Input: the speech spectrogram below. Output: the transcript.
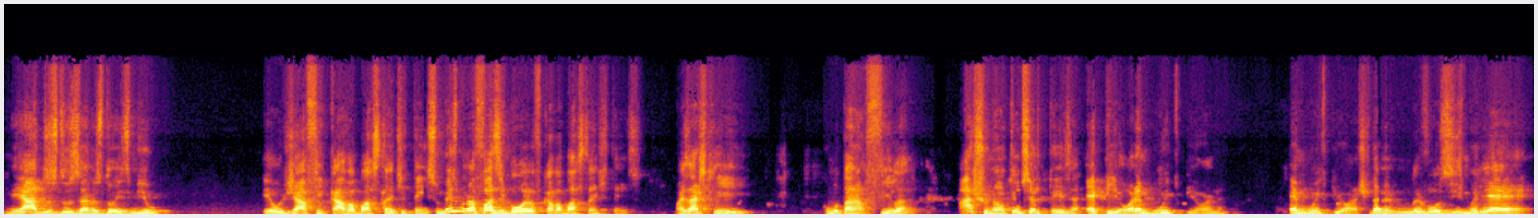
meados dos anos 2000, eu já ficava bastante tenso. Mesmo na fase boa, eu ficava bastante tenso. Mas acho que, como tá na fila, acho não, tenho certeza. É pior, é muito pior, né? É muito pior. Acho que o nervosismo ele é.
